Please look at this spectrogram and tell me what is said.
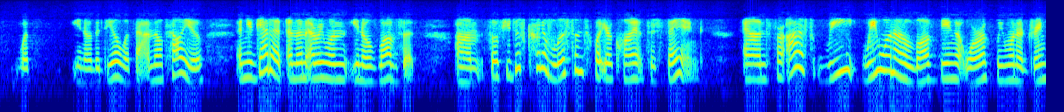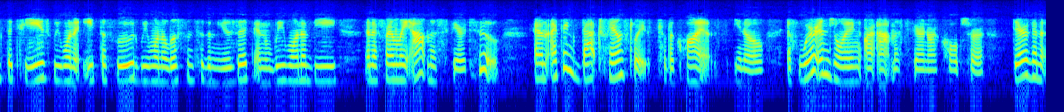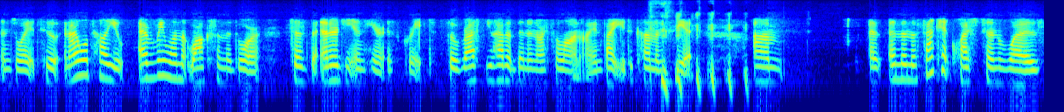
you know the deal with that?" And they'll tell you, and you get it, and then everyone you know loves it. Um, so if you just kind of listen to what your clients are saying, and for us, we we want to love being at work. We want to drink the teas. We want to eat the food. We want to listen to the music, and we want to be in a friendly atmosphere too. And I think that translates to the clients. You know, if we're enjoying our atmosphere and our culture, they're going to enjoy it too. And I will tell you, everyone that walks in the door says the energy in here is great. So, Russ, you haven't been in our salon. I invite you to come and see it. um, and, and then the second question was,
